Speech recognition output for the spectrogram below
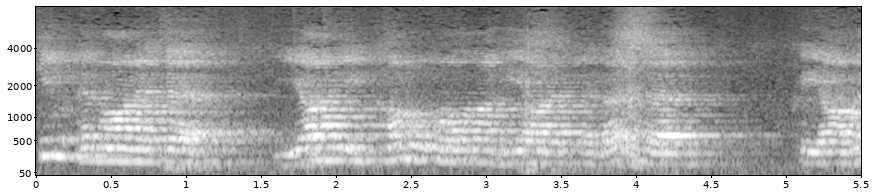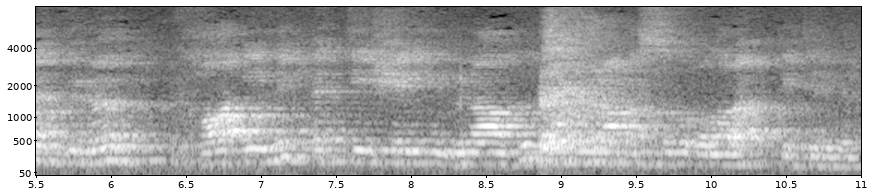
Kim emanete yani kamu malına hıyanet ederse kıyamet günü hainlik ettiği şeyin günahı boynuna asılı olarak getirilir.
